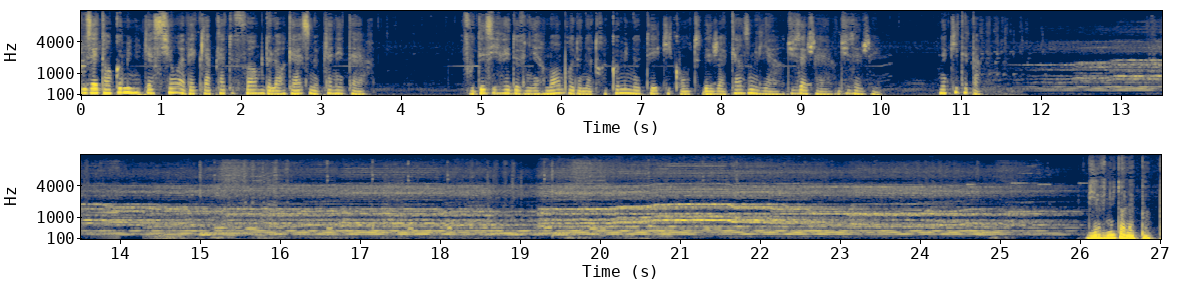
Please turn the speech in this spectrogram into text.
Vous êtes en communication avec la plateforme de l'orgasme planétaire. Vous désirez devenir membre de notre communauté qui compte déjà 15 milliards d'usagères, d'usagers. Ne quittez pas. Dans la POP,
